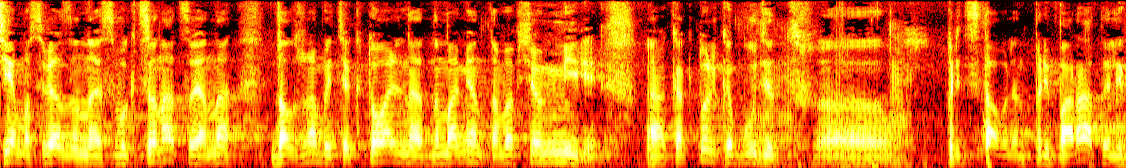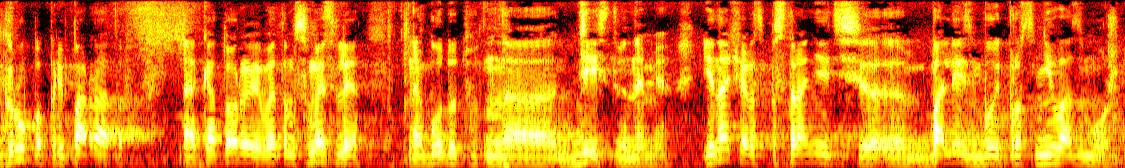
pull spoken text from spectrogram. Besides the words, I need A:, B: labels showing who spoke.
A: тема, связанная с вакцинацией, она должна быть актуальна одномоментно во всем мире. А как только будет э, представлен препарат или группа препаратов, э, которые в этом смысле э, будут действенными. Иначе распространить болезнь будет просто невозможно.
